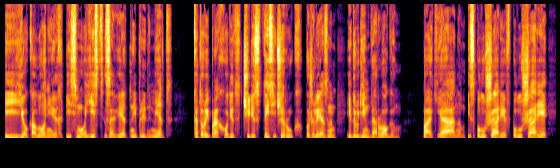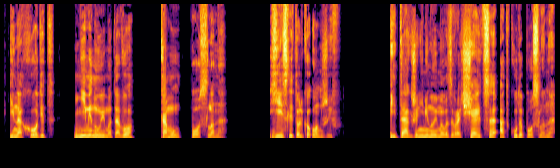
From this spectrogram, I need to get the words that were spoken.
и ее колониях письмо есть заветный предмет – который проходит через тысячи рук по железным и другим дорогам, по океанам, из полушария в полушарие и находит неминуемо того, кому послано, если только он жив. И также неминуемо возвращается, откуда послано,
